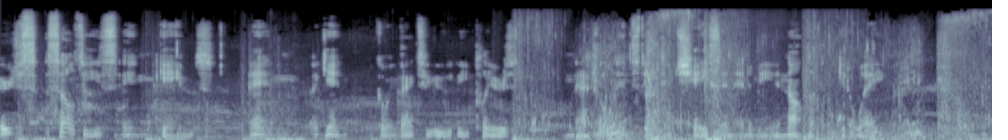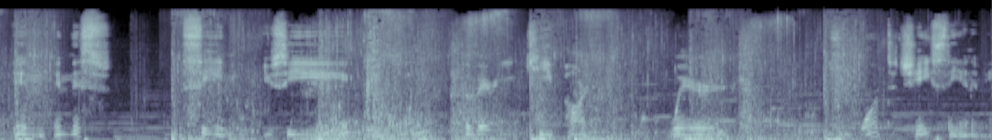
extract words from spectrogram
There's subtleties in games, and again, going back to the player's natural instinct to chase an enemy and not let them get away. In in this scene, you see a very key part where you want to chase the enemy,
